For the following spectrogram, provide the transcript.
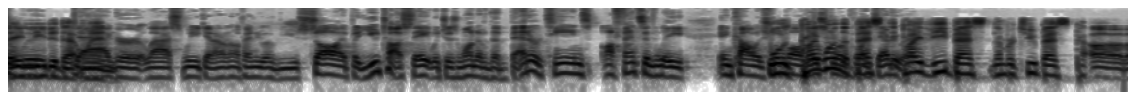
They needed that win. last week, and I don't know if any of you saw it, but Utah State, which is one of the better teams offensively in college Well, football, probably one of the best, everywhere. probably the best, number two best uh,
